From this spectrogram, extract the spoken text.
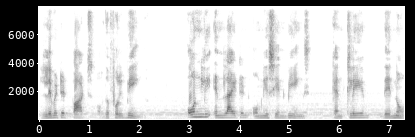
limited parts of the full being. Only enlightened omniscient beings can claim they know,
